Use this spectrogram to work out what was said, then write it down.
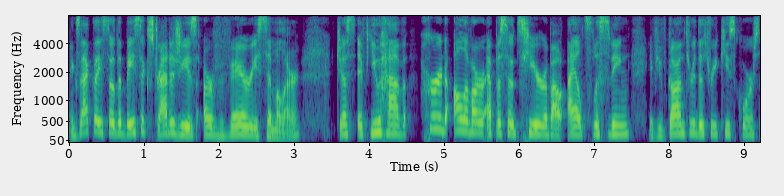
Exactly. So the basic strategies are very similar. Just if you have heard all of our episodes here about IELTS listening, if you've gone through the three keys course,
